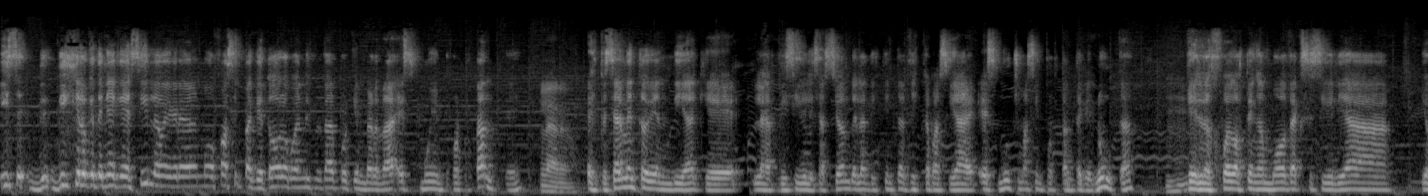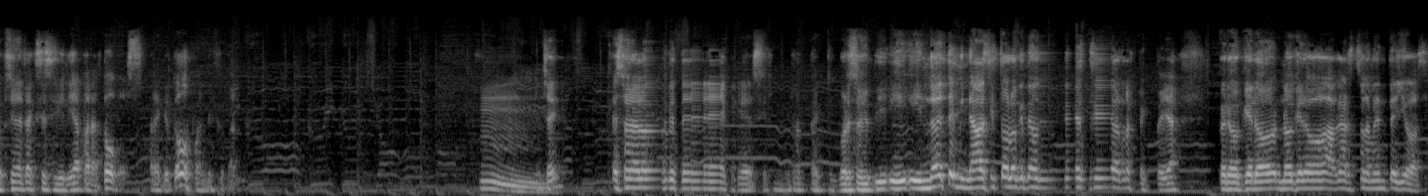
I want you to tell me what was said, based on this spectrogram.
hice, di- dije lo que tenía que decir, le voy a agregar el modo fácil para que todos lo puedan disfrutar porque en verdad es muy importante Claro. especialmente hoy en día que la visibilización de las distintas discapacidades es mucho más importante que nunca, Ujú. que los juegos tengan modos de accesibilidad y opciones de accesibilidad para todos, para que todos puedan disfrutar. Mm. ¿cachai? Eso era lo que tenía que decir al respecto. Por eso, y, y- y no he terminado así todo lo que tengo que decir al respecto, ya. pero quiero, no quiero hablar solamente yo, así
